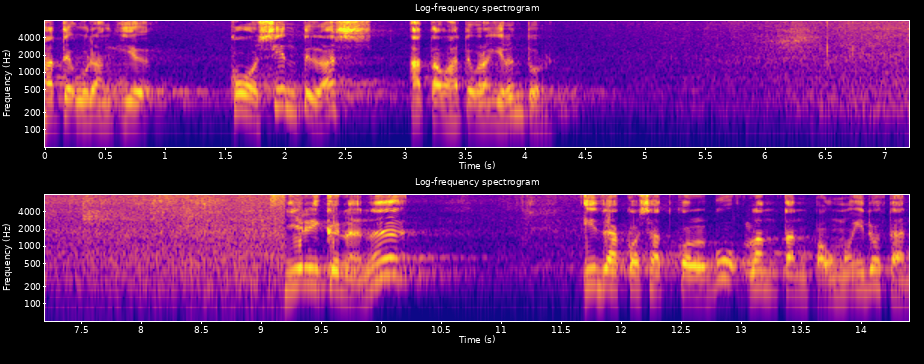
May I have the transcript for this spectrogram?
hati orang iya kosin teas atau hati orang iya rentur? Nyiri kenana ida kosat kolbu lam tanpa idotan.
